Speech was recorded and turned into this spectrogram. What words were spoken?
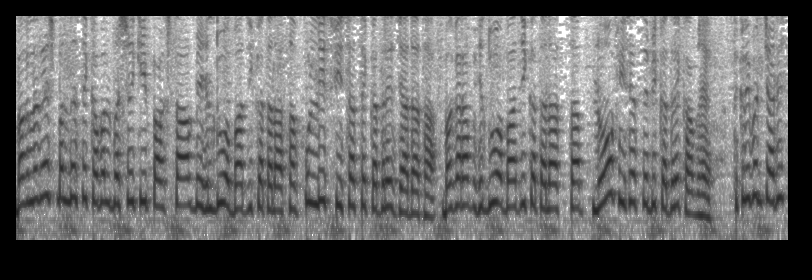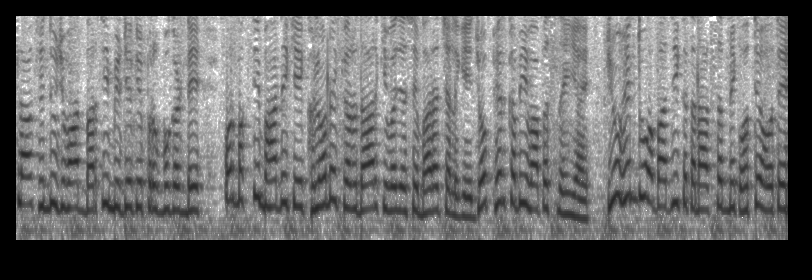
بنگلہ دیش بننے سے قبل مشرقی پاکستان میں ہندو آبادی کا تناسب انیس فیصد سے قدرے زیادہ تھا، مگر اب ہندو آبادی کا تناسب نو فیصد سے بھی قدرے کم ہے۔ تقریباً چالیس لاکھ ہندو جوان بھارتی میڈیا کے پروپگنڈے اور مکتی بہانے کے کھلونے کردار کی وجہ سے بھارت چل گئے، جو پھر کبھی واپس نہیں آئے۔ یوں ہندو آبادی کے تناسب میں ہوتے ہوتے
